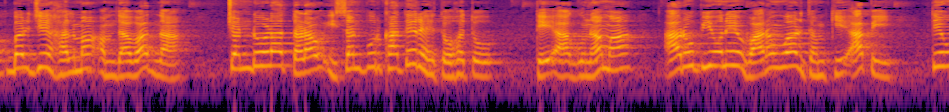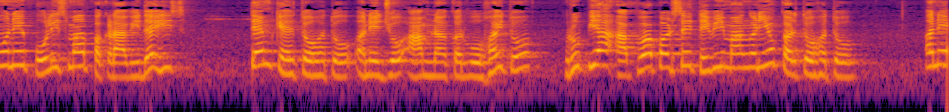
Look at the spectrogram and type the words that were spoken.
અકબર જે હાલમાં અમદાવાદના ચંડોળા તળાવ ઈસનપુર ખાતે રહેતો હતો. તે આ ગુનામાં આરોપીઓને વારંવાર ધમકી આપી તેઓને પોલીસમાં પકડાવી દઈશ તેમ કહેતો હતો, અને જો આમ ન કરવું હોય તો રૂપિયા આપવા પડશે તેવી માંગણીઓ કરતો હતો. અને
